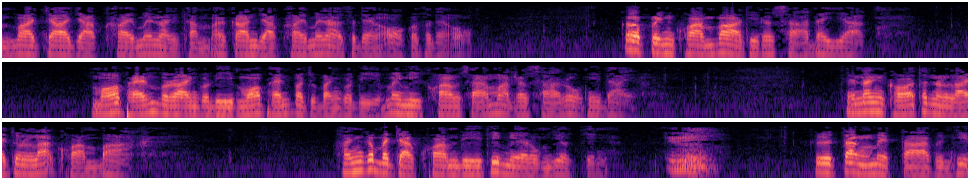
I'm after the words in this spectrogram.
ำวาจาหยาบคายไม่น่าจะทำอาการหยาบคายไม่น่าแสดงออกก็แสดงออก ก็เป็นความบ้าที่รักษาได้ยาก หมอแผนโบราณก็ดี หมอแผนปัจจุบันก็ดี ไม่มีความสามารถรักษาโรคนี้ได้ฉะนั้นขอท่านหลายจนละความบ้า หันก็มาจากความดีที่มีอารมณ์เยือกเย็น คือตั้งเมตตาเป็นที่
